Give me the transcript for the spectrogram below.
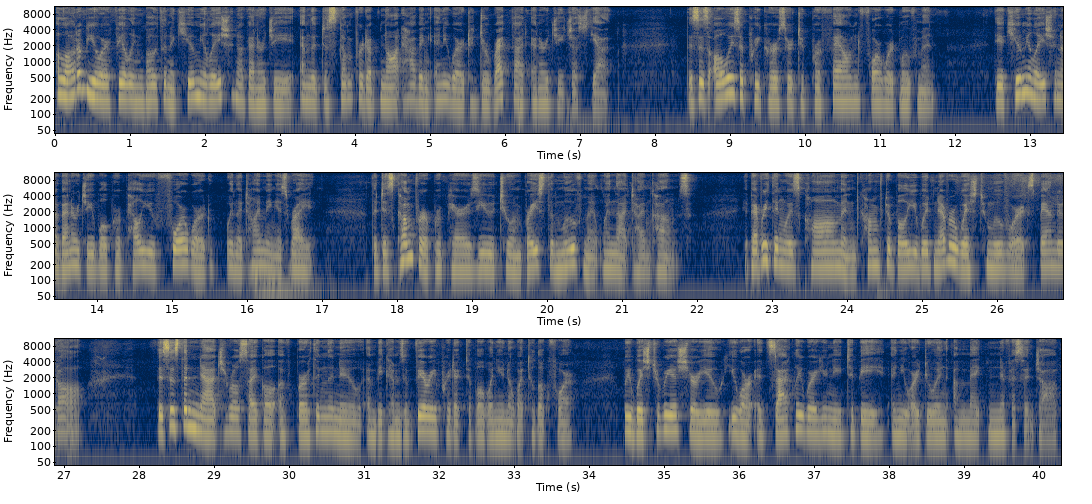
A lot of you are feeling both an accumulation of energy and the discomfort of not having anywhere to direct that energy just yet. This is always a precursor to profound forward movement. The accumulation of energy will propel you forward when the timing is right. The discomfort prepares you to embrace the movement when that time comes. If everything was calm and comfortable, you would never wish to move or expand at all. This is the natural cycle of birthing the new and becomes very predictable when you know what to look for. We wish to reassure you you are exactly where you need to be and you are doing a magnificent job.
